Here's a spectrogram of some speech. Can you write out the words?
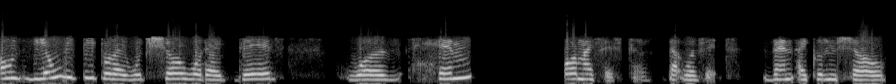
on, the only people I would show what I did was him or my sister. That was it. Then I couldn't show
